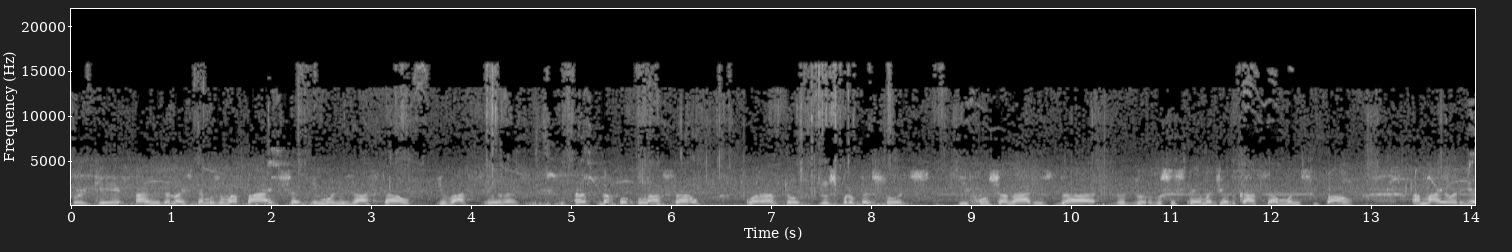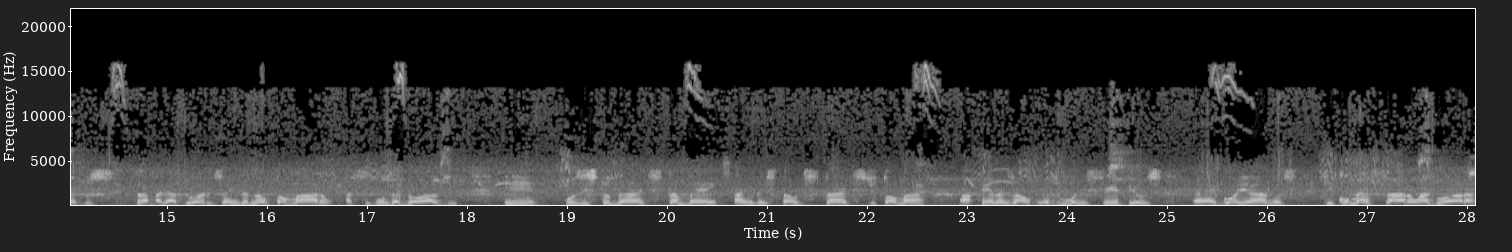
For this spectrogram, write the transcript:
porque ainda nós temos uma baixa imunização de vacinas, tanto da população quanto dos professores e funcionários da, do, do, sistema de educação municipal. A maioria dos trabalhadores ainda não tomaram a segunda dose e os estudantes também ainda estão distantes de tomar. Apenas alguns municípios eh, goianos que começaram agora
